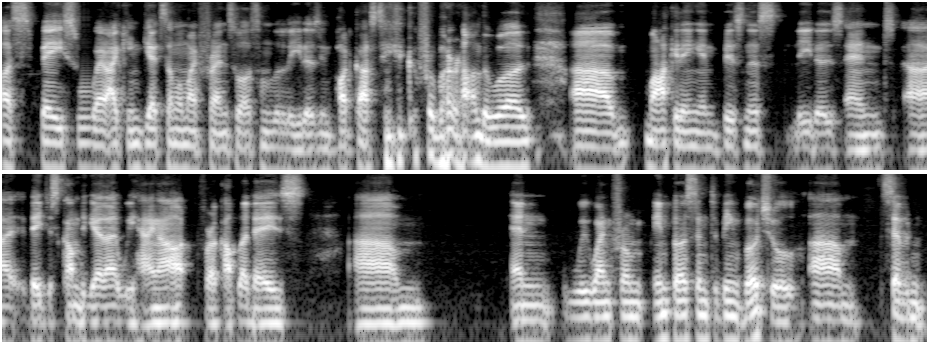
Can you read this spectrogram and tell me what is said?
a space where I can get some of my friends who are some of the leaders in podcasting from around the world, um, marketing and business leaders, and uh, they just come together. We hang out for a couple of days, um, and we went from in person to being virtual um, seven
